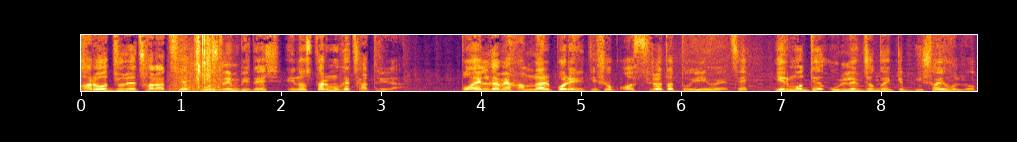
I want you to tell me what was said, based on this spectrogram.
ভারত জুড়ে ছড়াচ্ছে মুসলিম বিদেশ, হেনস্থার মুখে ছাত্রীরা। পহেলগামে হামলার পরে যেসব অস্থিরতা তৈরি হয়েছে, এর মধ্যে উল্লেখযোগ্য একটি বিষয় হলো,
